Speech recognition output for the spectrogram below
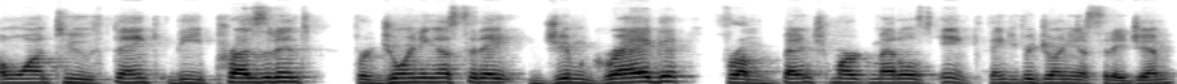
I want to thank the president for joining us today, Jim Greig from Benchmark Metals Inc. Thank you for joining us today, Jim.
